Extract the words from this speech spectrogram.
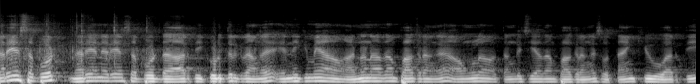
நிறைய சப்போர்ட் நிறைய நிறைய சப்போர்ட் ஆர்த்தி கொடுத்துருக்குறாங்க. என்றைக்குமே அவங்க அண்ணனாக தான் பார்க்குறாங்க அவங்களும் தங்கச்சியாக தான் பார்க்குறாங்க ஸோ தேங்க்யூ ஆர்த்தி.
